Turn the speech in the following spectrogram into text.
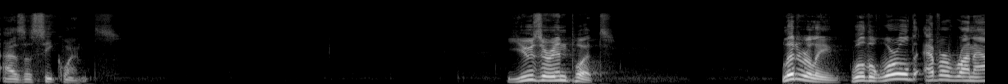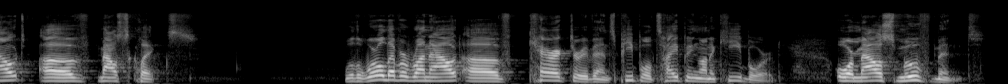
as a sequence? User input. Literally, will the world ever run out of mouse clicks? Will the world ever run out of character events, people typing on a keyboard, or mouse movement?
